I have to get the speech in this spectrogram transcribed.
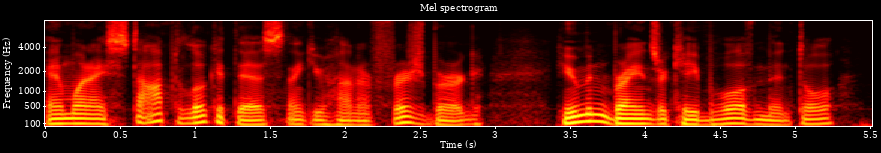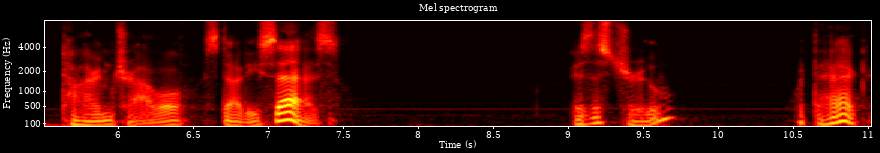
And when I stopped to look at this, thank you, Hannah Frishberg, human brains are capable of mental time travel, study says. Is this true? What the heck?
